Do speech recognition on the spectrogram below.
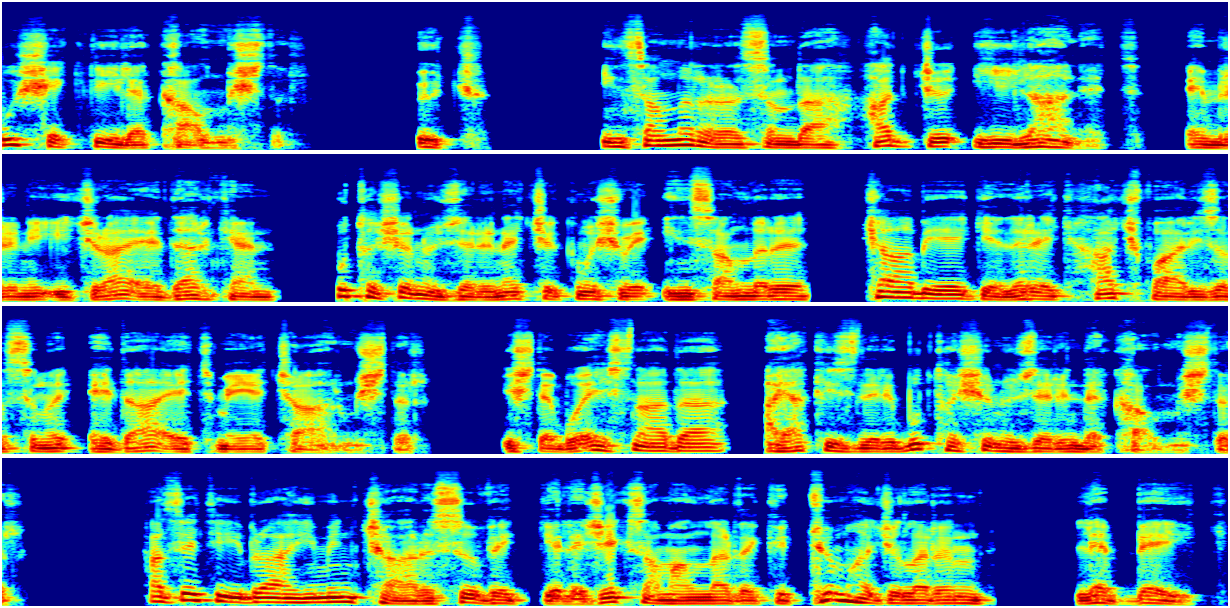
bu şekliyle kalmıştır. 3. İnsanlar arasında haccı ilan et emrini icra ederken bu taşın üzerine çıkmış ve insanları Kabe'ye gelerek hac farizasını eda etmeye çağırmıştır. İşte bu esnada ayak izleri bu taşın üzerinde kalmıştır. Hz. İbrahim'in çağrısı ve gelecek zamanlardaki tüm hacıların lebbeyk,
